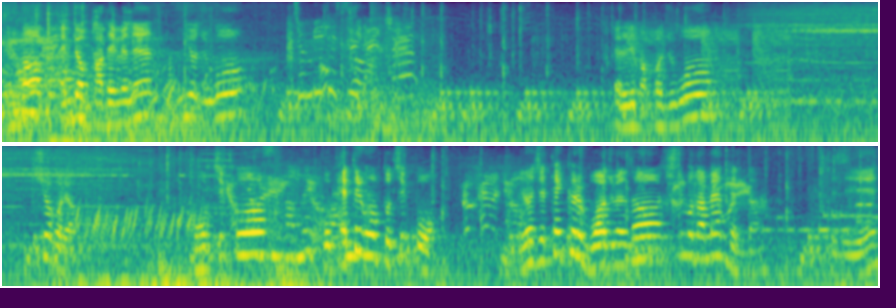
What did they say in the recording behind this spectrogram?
그래서 엠병 다 되면은 띄워주고 엘리 바꿔주고 치워버려. 공업 찍고 뭐 배틀 공업도 찍고 이런 식의 탱크를 모아주면서 시모드 하면 된다. 되지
